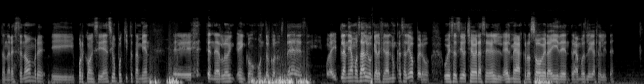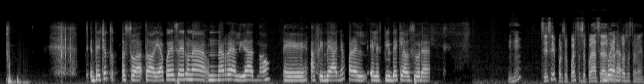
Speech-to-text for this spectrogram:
tener este nombre y por coincidencia un poquito también eh, tenerlo en, en conjunto con ustedes. Y, por ahí planeamos algo que al final nunca salió, pero hubiese sido chévere hacer el, el mega crossover ahí de entre ambas ligas de élite. De hecho, pues, todavía puede ser una, realidad, ¿no? Eh, a fin de año para el, split de clausura. Sí, sí, por supuesto, se pueden hacer algunas cosas también.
